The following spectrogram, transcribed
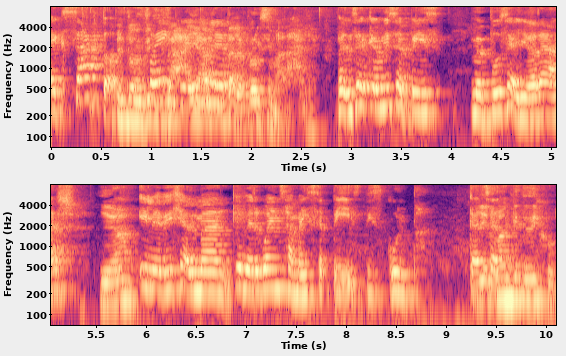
Exacto. Entonces Fue dices, ah, ya, puta, la próxima, dale. Pensé que me hice pis. Me puse a llorar. Ya. Y le dije al man, qué vergüenza, me hice pis, disculpa. ¿Y el man qué te dijo?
